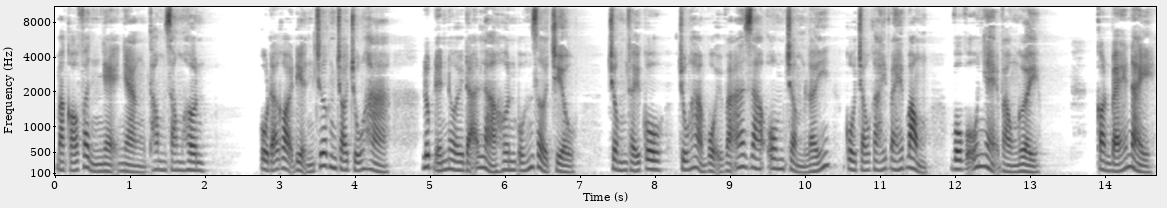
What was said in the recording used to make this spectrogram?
mà có phần nhẹ nhàng thong dong hơn. Cô đã gọi điện trước cho chú Hà, lúc đến nơi đã là hơn 4 giờ chiều. Trông thấy cô, chú Hà vội vã ra ôm chầm lấy cô cháu gái bé bỏng, vỗ vỗ nhẹ vào người. Con bé này,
